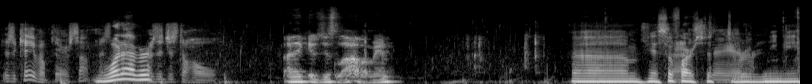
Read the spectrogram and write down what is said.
There's a cave up there or something. isn't Whatever. There? Or is it just a hole? I think it was just lava, man. Um. Yeah. So far it's just Alright, a stay ravine.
